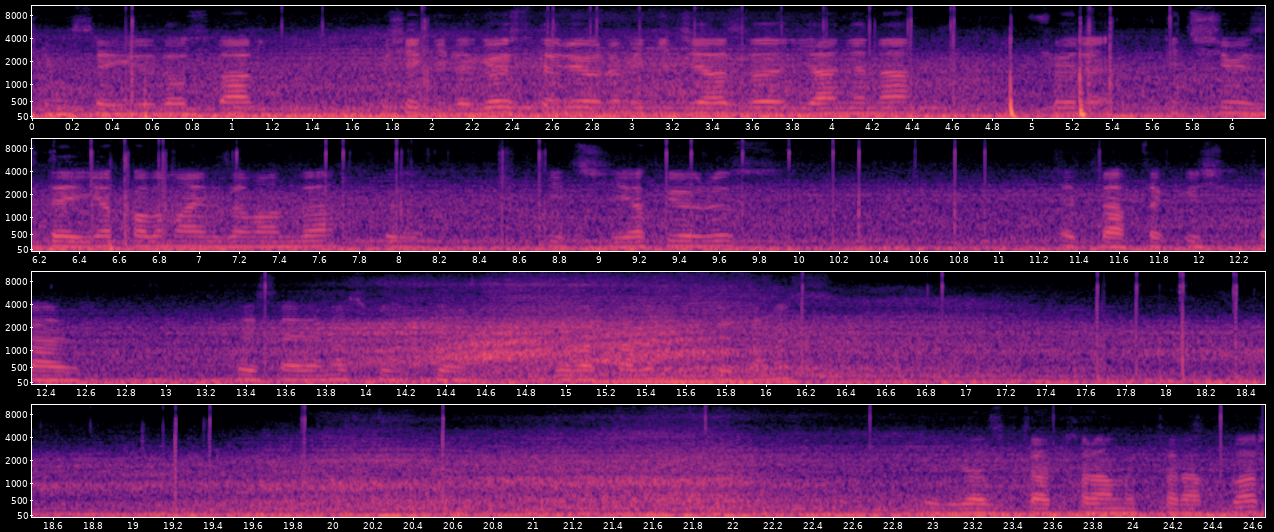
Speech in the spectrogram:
şimdi sevgili dostlar. Bu şekilde gösteriyorum. İki cihazı yan yana şöyle geçişimizi de yapalım aynı zamanda. Böyle geçişi yapıyoruz. Etraftaki ışıklar vesaire nasıl gözüküyor? Bir bakalım istiyorsanız. Böyle birazcık daha karanlık taraflar.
